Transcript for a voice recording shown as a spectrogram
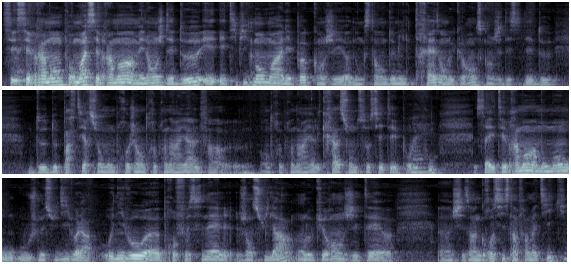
C'est vraiment, pour moi, c'est vraiment un mélange des deux. Et, typiquement, moi, à l'époque, quand j'ai, donc c'était en 2013 en l'occurrence, quand j'ai décidé de, de, de, partir sur mon projet entrepreneurial, enfin, entrepreneurial, création de société pour le coup, ça a été vraiment un moment où, je me suis dit, voilà, au niveau euh, professionnel, j'en suis là. En l'occurrence, j'étais euh, euh, chez un grossiste informatique.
